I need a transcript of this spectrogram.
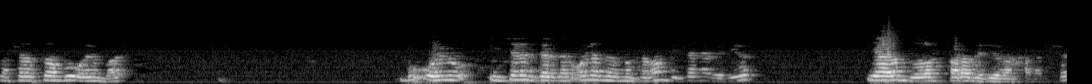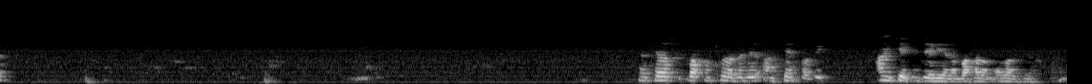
Mesela şu an bu oyun var. Bu oyunu internet üzerinden oynadığımız zaman bize ne veriyor? Yarım dolar para veriyor arkadaşlar. Mesela bakın şurada bir anket var. Bir anketi deneyelim bakalım olacak mı?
